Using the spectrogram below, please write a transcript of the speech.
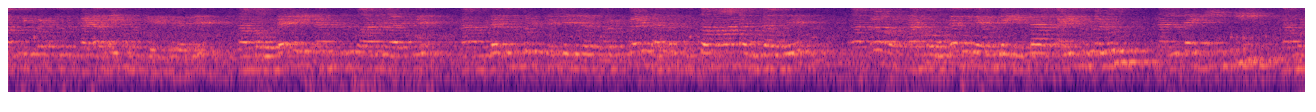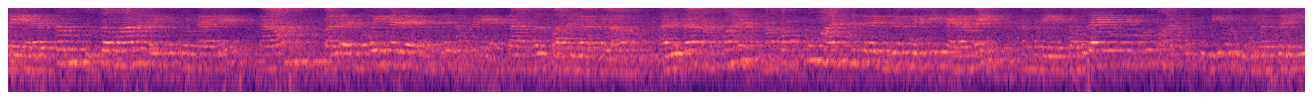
அப்படிப்பட்ட ஒரு கடமை நமக்கு இருக்கிறது நம்ம உடலை நன்கு பாதுகாத்து நம் செய்கிற பொருட்கள் நல்ல சுத்தமான உணவு அப்புறம் நம்ம உடம்புல உள்ள எல்லா கழிவு நல்ல நீங்கி நம்முடைய ரத்தம் சுத்தமாக வைத்துக் கொண்டாலே நாம் பல நோய்களை வந்து நம்மளை எட்டாமல் பாதுகாக்கலாம் அதுதான் நம்ம நமக்கும் ஆற்றுகிற மிகப்பெரிய கடமை நம்முடைய சமுதாயத்திற்கும் ஆற்றக்கூடிய ஒரு மிகப்பெரிய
